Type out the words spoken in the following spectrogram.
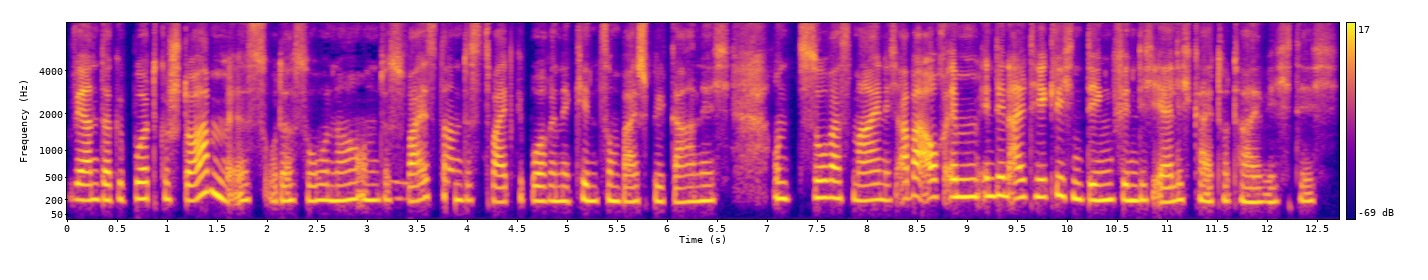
während der Geburt gestorben ist oder so, ne? Und das mhm. weiß dann das zweitgeborene Kind zum Beispiel gar nicht. Und sowas meine ich. Aber auch im, in den alltäglichen Dingen finde ich Ehrlichkeit total wichtig.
